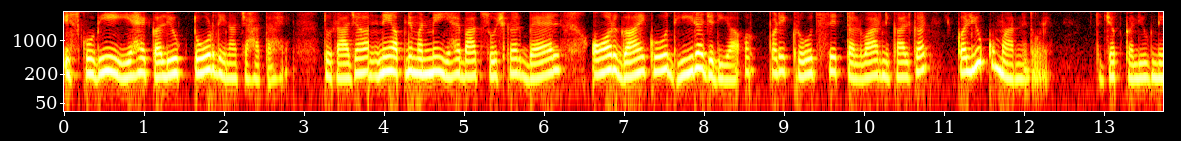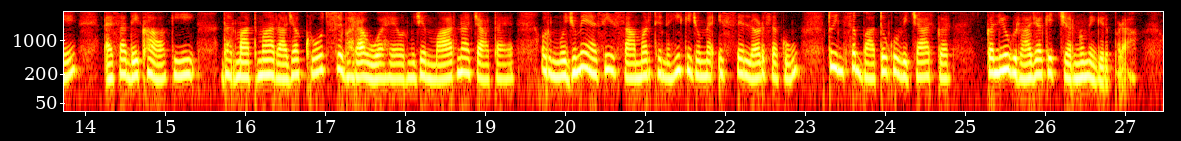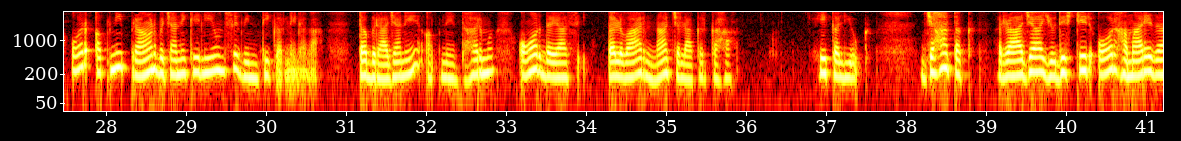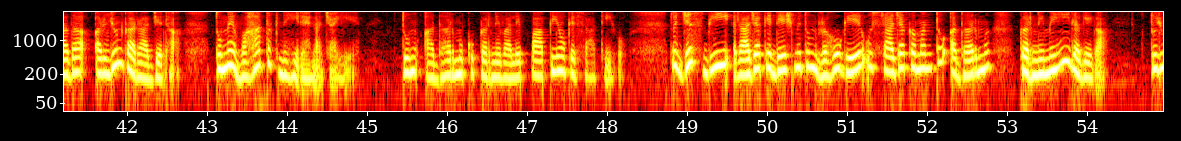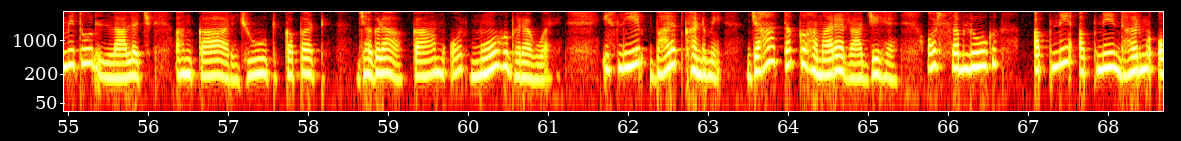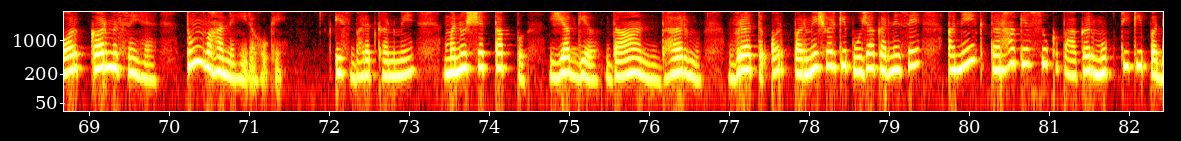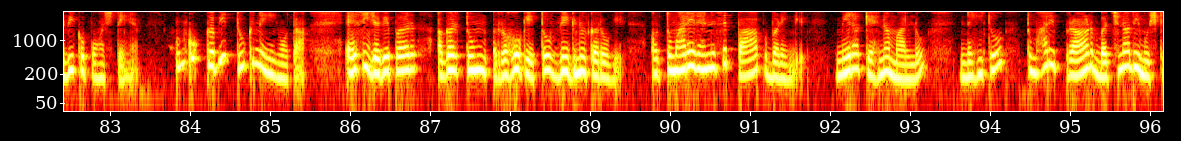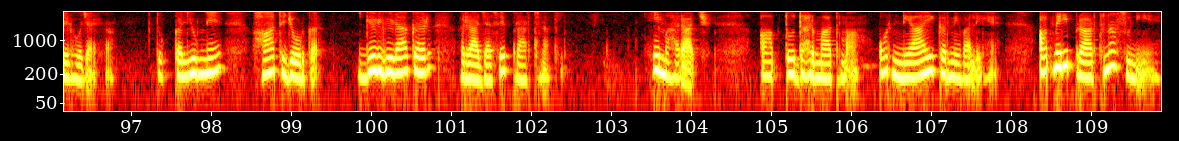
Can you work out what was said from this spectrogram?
इसको भी यह कलयुग तोड़ देना चाहता है। तो राजा ने अपने मन में यह बात सोचकर बैल और गाय को धीरज दिया और बड़े क्रोध से तलवार निकालकर कलयुग को मारने दौड़े। तो जब कलयुग ने ऐसा देखा कि धर्मात्मा राजा क्रोध से भरा हुआ है और मुझे मारना चाहता है और मुझमें ऐसी सामर्थ्य नहीं कि जो मैं इससे लड़ सकूँ तो इन सब बातों को विचार कर कलयुग राजा के चरणों में गिर पड़ा और अपनी प्राण बचाने के लिए उनसे विनती करने लगा। तब राजा ने अपने धर्म और दया से तलवार ना चलाकर कहा, हे कलयुग, जहाँ तक राजा युधिष्ठिर और हमारे दादा अर्जुन का राज्य था, तुम्हें वहाँ तक नहीं रहना चाहिए। तुम अधर्म को करने वाले पापियों के साथ ही हो। तो जिस भी राजा के देश में तुम रहोगे, उस राजा का मन तो अधर्म करने में ही लगेगा। तुझमें तो लालच, अहंकार, झूठ, कपट झगड़ा, काम और मोह भरा हुआ है। इसलिए भारत खंड में जहाँ तक हमारा राज्य है और सब लोग अपने अपने धर्म और कर्म से हैं, तुम वहाँ नहीं रहोगे। इस भरतखंड में मनुष्य तप, यज्ञ, दान, धर्म, व्रत और परमेश्वर की पूजा करने से अनेक तरह के सुख पाकर मुक्ति की पदवी को पहुँचते हैं। उनको कभी दुख नहीं होता। ऐसी जगह पर अगर तुम रहोगे तो विघ्न करोगे और तुम्हारे रहने से पाप बढ़ेंगे। मेरा कहना मान लो, नहीं तो तुम्हारे प्राण बचना भी मुश्किल हो जाएगा। तो कलयुग ने हाथ जोड़कर, गिड़गिड़ाकर राजा से प्रार्थना की। हे महाराज, आप तो धर्मात्मा और न्याय करने वाले हैं। आप मेरी प्रार्थना सुनिए।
